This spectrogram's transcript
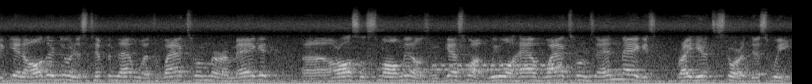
Again, all they're doing is tipping that with waxworm or a maggot, uh, or also small minnows. And guess what? We will have waxworms and maggots right here at the store this week.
